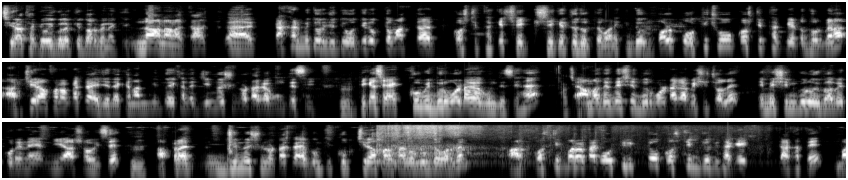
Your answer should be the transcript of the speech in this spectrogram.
ছিঁড়া থাকে ওইগুলো কি ধরবে নাকি? না না না টাকার ভিতরে যদি অতিরিক্ত মাত্রা কষ্টিপ থাকে সেই সেক্ষেত্রে ধরতে পারে। কিন্তু অল্প কিছু কষ্টিপ থাকলে এটা ধরবে না। আর চেরা ফারা টাকা এই যে দেখেন আমি কিন্তু এখানে জিন্ন শূন্য টাকা গুনতেছি। ঠিক আছে? এক খুবই দুর্বল টাকা গুনতেছি হ্যাঁ? আচ্ছা। আমাদের দেশে দুর্বল টাকা বেশি চলে। এই মেশিনগুলো ওইভাবে করে নিয়ে আসা হয়েছে। আপনারা জিন্ন শূন্য টাকা এবং কি খুব চিরা ফারা টাকা গুনতে পারবেন। আর কষ্টিপ মারা টাকা অতিরিক্ত কষ্টিপ যদি থাকে টাকাতে বা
